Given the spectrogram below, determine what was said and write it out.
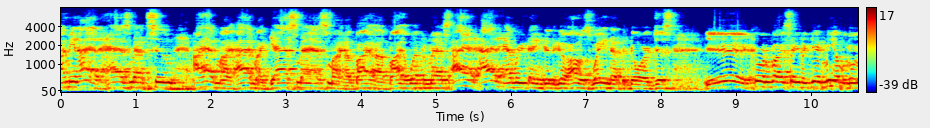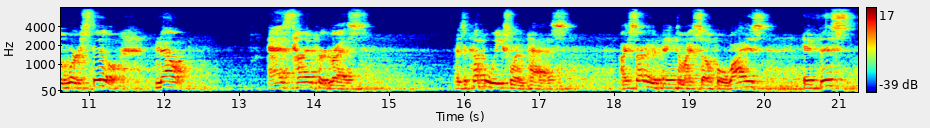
I mean, I had a hazmat suit. I had my I had my gas mask, my uh, bio, uh, bioweapon mask. I had I had everything good to go. I was waiting at the door, just yeah, coronavirus ain't gonna get me. I'm gonna go to work still. Now, as time progressed, as a couple weeks went past, I started to think to myself, well, why is if this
